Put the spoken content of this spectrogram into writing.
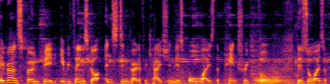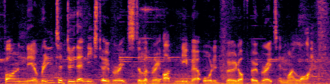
everyone's spoon fed. Everything's got instant gratification. There's always the pantry full. There's always a phone there ready to do that next Uber Eats delivery. I've never ordered food off Uber Eats in my life.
